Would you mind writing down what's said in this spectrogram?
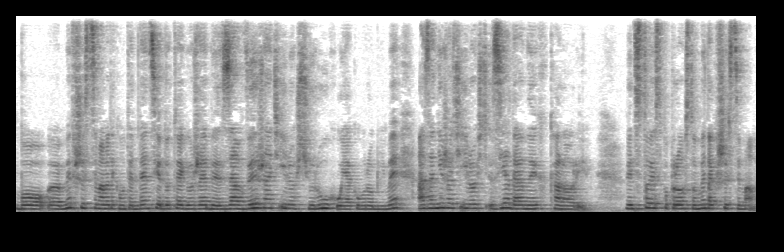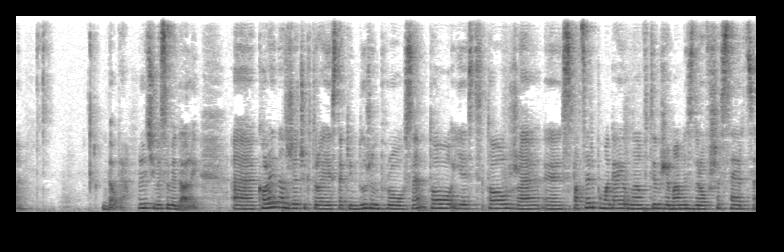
bo e, my wszyscy mamy taką tendencję do tego, żeby zawyżać ilość ruchu, jaką robimy, a zaniżać ilość zjadanych kalorii. Więc to jest po prostu, my tak wszyscy mamy. Dobra, lecimy sobie dalej. E, kolejna z rzeczy, która jest takim dużym plusem, to jest to, że e, spacery pomagają nam w tym, że mamy zdrowsze serce.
